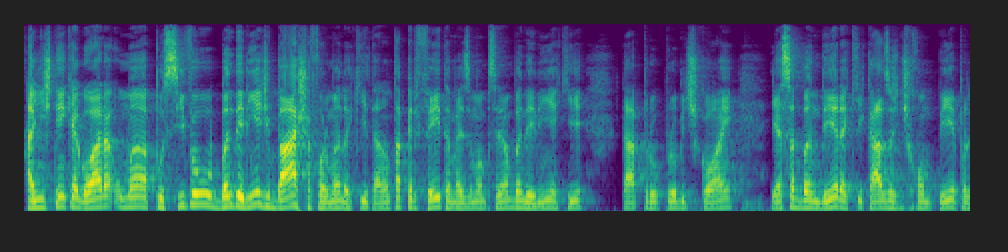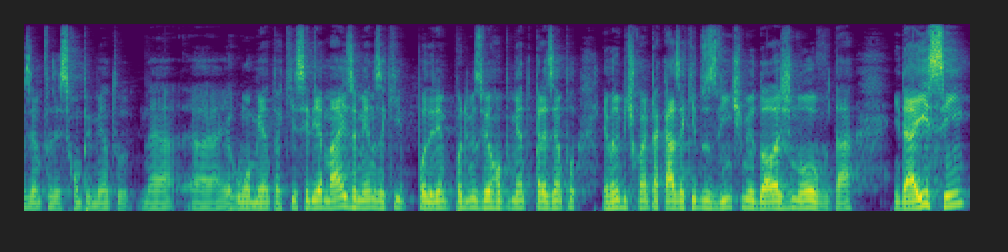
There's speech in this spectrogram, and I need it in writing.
a gente tem aqui agora uma possível bandeirinha de baixa formando aqui, tá? Não está perfeita, mas uma, seria uma bandeirinha aqui tá? para o Bitcoin. E essa bandeira aqui, caso a gente romper, por exemplo, fazer esse rompimento né, uh, em algum momento aqui, seria mais ou menos aqui, poderíamos, poderíamos ver um rompimento, por exemplo, levando o Bitcoin para casa aqui dos 20 mil dólares de novo, tá? E daí sim,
